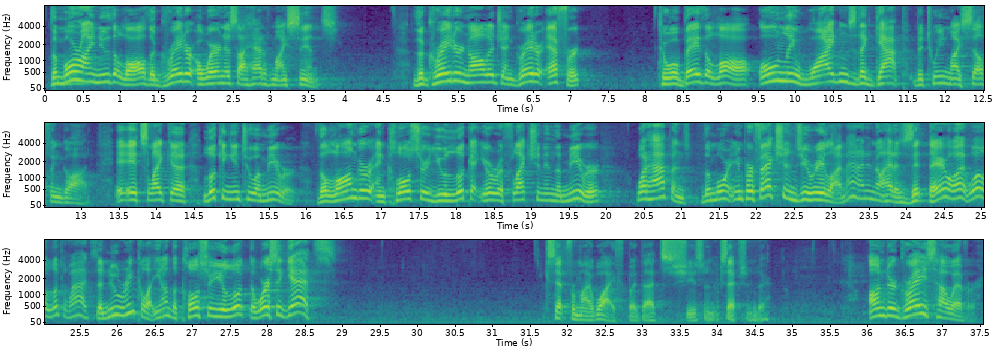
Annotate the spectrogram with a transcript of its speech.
The more I knew the law, the greater awareness I had of my sins the greater knowledge and greater effort to obey the law only widens the gap between myself and God. It's like uh, looking into a mirror. The longer and closer you look at your reflection in the mirror, what happens? The more imperfections you realize. Man, I didn't know I had a zit there. Whoa, look, at wow, it's a new wrinkle. You know, the closer you look, the worse it gets except for my wife, but that's, she's an exception there. Under grace, however,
